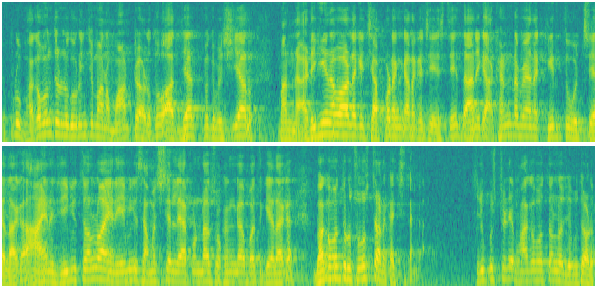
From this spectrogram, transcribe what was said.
ఇప్పుడు భగవంతుడి గురించి మనం మాట్లాడుతూ ఆధ్యాత్మిక విషయాలు మన అడిగిన వాళ్ళకి చెప్పడం కనుక చేస్తే దానికి అఖండమైన కీర్తి వచ్చేలాగా ఆయన జీవితంలో ఆయన ఏమీ సమస్యలు లేకుండా సుఖంగా బతికేలాగా భగవంతుడు చూస్తాడు ఖచ్చితంగా. శ్రీకృష్ణుడే భాగవతంలో చెబుతాడు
